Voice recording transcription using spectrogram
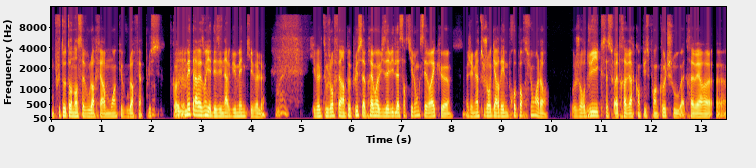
ont plutôt tendance à vouloir faire moins que vouloir faire plus. Mm. Mais tu as raison, il y a des énergumènes qui veulent, qui veulent toujours faire un peu plus. Après, moi, vis-à-vis de la sortie longue, c'est vrai que j'aime bien toujours garder une proportion. Alors, aujourd'hui, mm. que ce soit à travers campus.coach ou à travers. Euh,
